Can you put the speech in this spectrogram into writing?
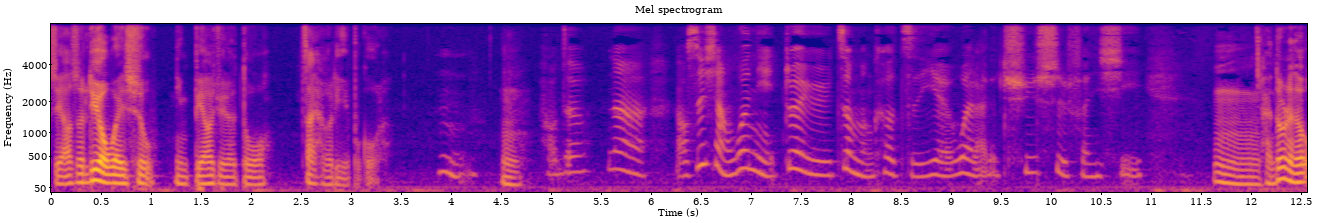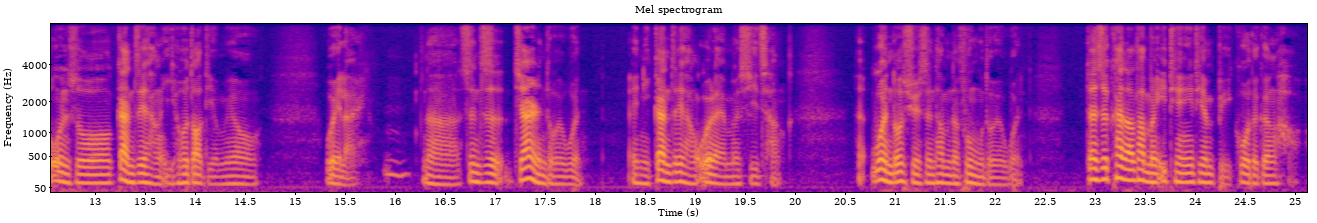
只要是六位数，你不要觉得多，再合理也不过了。嗯嗯，好的。那老师想问你，对于这门课职业未来的趋势分析，嗯，很多人都问说，干这行以后到底有没有未来？嗯那甚至家人都会问：“哎、你干这一行未来有没有戏唱？”我很多学生他们的父母都会问，但是看到他们一天一天比过得更好，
